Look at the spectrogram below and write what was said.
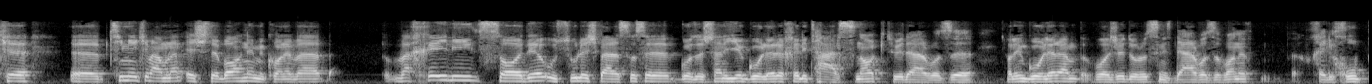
که تیمی که معمولا اشتباه نمی‌کنه و و خیلی ساده اصولش بر اساس گذاشتن یه گلر خیلی ترسناک توی دروازه. حالا این گلر هم واژه درست نیست. دروازه‌بان خیلی خوب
